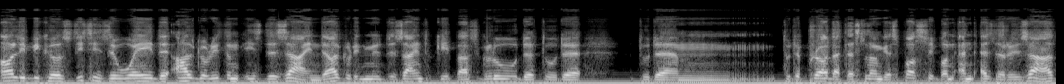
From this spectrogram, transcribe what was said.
only because this is the way the algorithm is designed. The algorithm is designed to keep us glued to the to the um, to the product as long as possible, and as a result,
